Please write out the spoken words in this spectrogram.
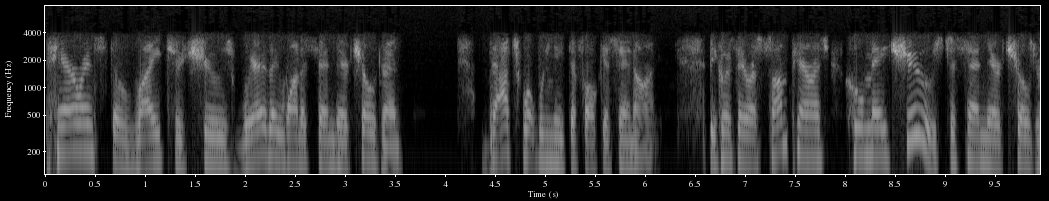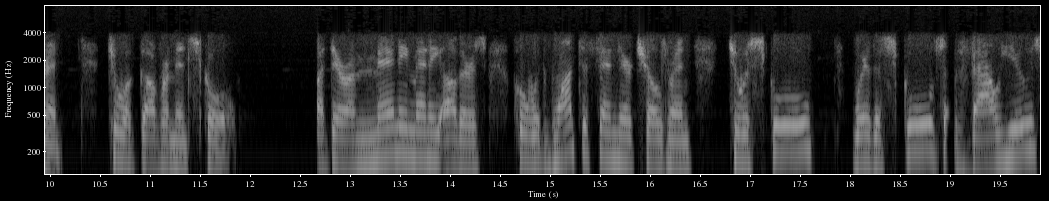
parents the right to choose where they want to send their children, that's what we need to focus in on. Because there are some parents who may choose to send their children to a government school. But there are many, many others who would want to send their children to a school where the school's values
